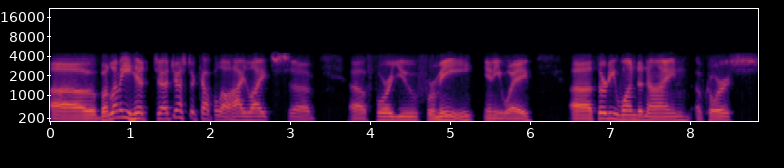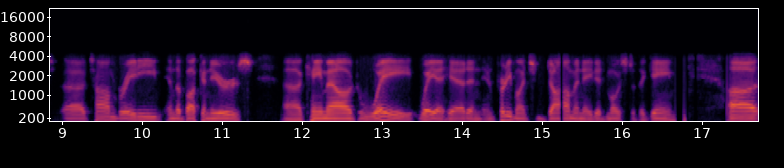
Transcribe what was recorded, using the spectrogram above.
Uh, but let me hit uh, just a couple of highlights for you, for me anyway. 31 to 9, of course, Tom Brady and the Buccaneers uh, came out way, way ahead and, and, pretty much dominated most of the game. Uh,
